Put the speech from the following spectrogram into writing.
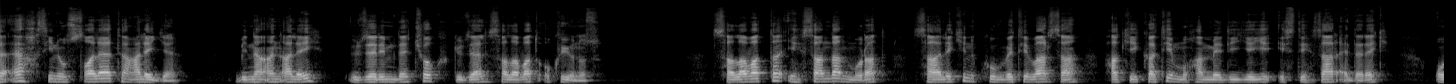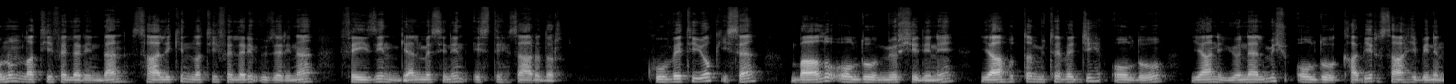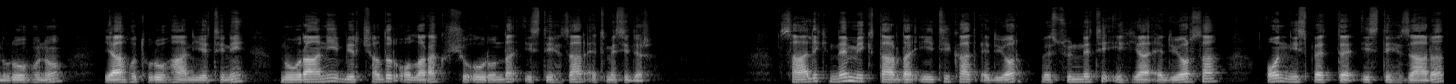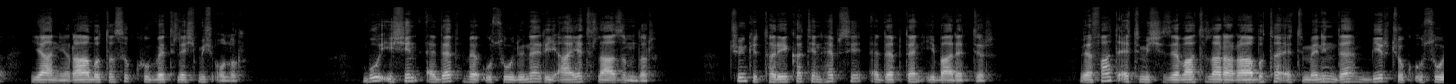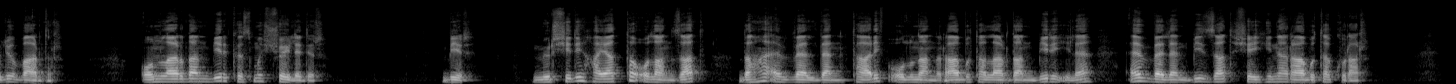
فَاَحْسِنُوا الصَّلَاةَ عَلَيَّ Binaenaleyh, üzerimde çok güzel salavat okuyunuz. Salavatta ihsandan murat, salikin kuvveti varsa, hakikati Muhammediye'yi istihzar ederek, onun latifelerinden salikin latifeleri üzerine feyzin gelmesinin istihzarıdır. Kuvveti yok ise, bağlı olduğu mürşidini yahut da müteveccih olduğu yani yönelmiş olduğu kabir sahibinin ruhunu yahut ruhaniyetini nurani bir çadır olarak şuurunda istihzar etmesidir. Salik ne miktarda itikat ediyor ve sünneti ihya ediyorsa, o nispette istihzarı yani rabıtası kuvvetleşmiş olur. Bu işin edep ve usulüne riayet lazımdır. Çünkü tarikatın hepsi edepten ibarettir. Vefat etmiş zevatlara rabıta etmenin de birçok usulü vardır. Onlardan bir kısmı şöyledir. 1. Mürşidi hayatta olan zat, daha evvelden tarif olunan rabıtalardan biri ile evvelen bizzat şeyhine rabıta kurar.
